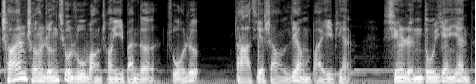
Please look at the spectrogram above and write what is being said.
长安城仍旧如往常一般的灼热，大街上亮白一片，行人都艳艳的，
